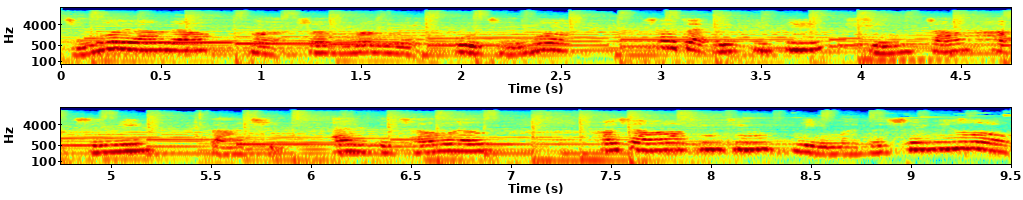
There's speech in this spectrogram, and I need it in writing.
寂寞聊聊，马上让你不寂寞。下载 APP，寻找好声音，搭起爱的桥梁。好想要听听你们的声音哦，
